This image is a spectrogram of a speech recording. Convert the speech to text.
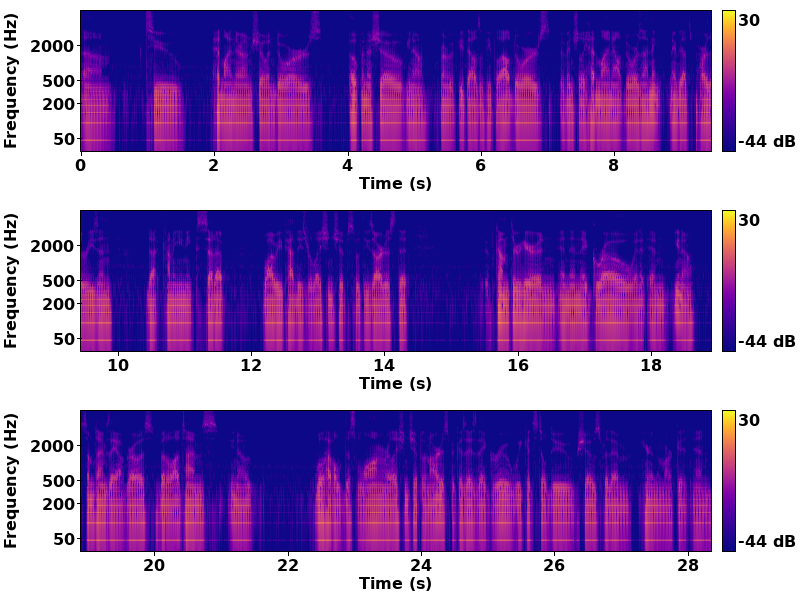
um, to headline their own show indoors, open a show, you know, in front of a few thousand people outdoors, eventually headline outdoors. And I think maybe that's part of the reason that kind of unique setup, why we've had these relationships with these artists that have come through here and, and then they grow and, and, you know, sometimes they outgrow us, but a lot of times, you know, we'll have a, this long relationship with an artist because as they grew, we could still do shows for them here in the market. And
